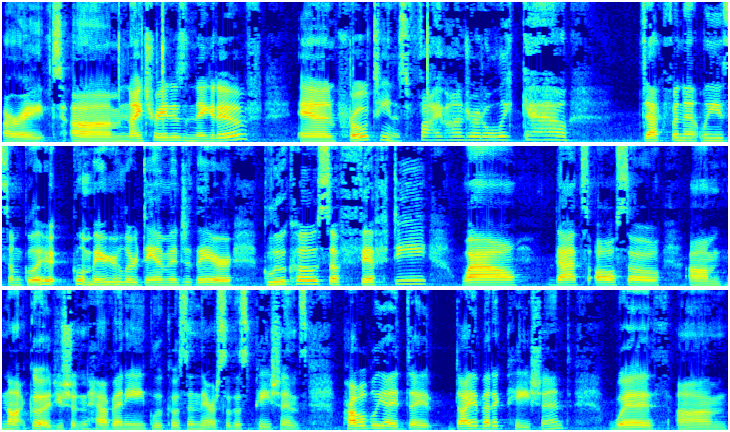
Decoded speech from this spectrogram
All right, um, nitrate is negative, and protein is 500. Holy cow! Definitely some glomerular damage there. Glucose of 50. Wow, that's also um, not good. You shouldn't have any glucose in there. So this patient's probably a di diabetic patient with um,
